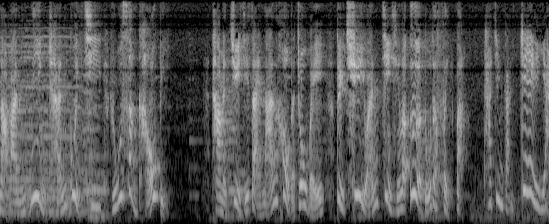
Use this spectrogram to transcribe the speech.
那般佞臣贵戚如丧考妣，他们聚集在南后的周围，对屈原进行了恶毒的诽谤。他竟敢这样！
